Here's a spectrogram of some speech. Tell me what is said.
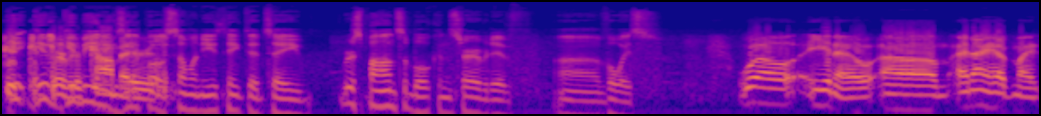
good give, conservative give me an commenters. example of someone you think that's a responsible conservative uh, voice. Well, you know, um, and I have my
